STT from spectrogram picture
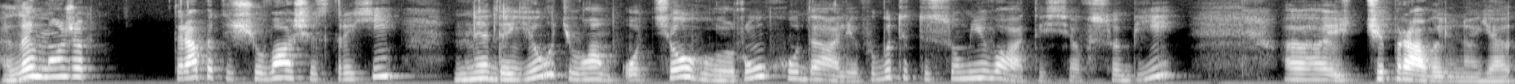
але може трапити, що ваші страхи не дають вам оцього руху далі. Ви будете сумніватися в собі. Е, Чи правильно я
